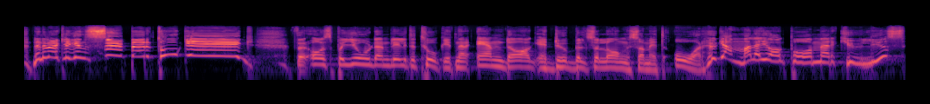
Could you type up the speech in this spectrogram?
Den är verkligen supertokig! För oss på jorden blir det lite tokigt när en dag är dubbelt så lång som ett år. Hur gammal är jag på Merkurius?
